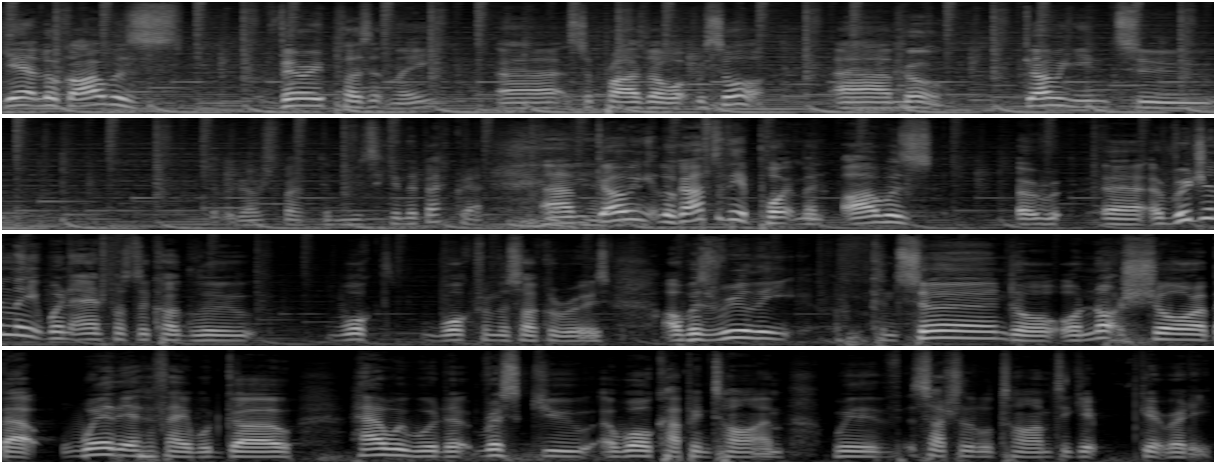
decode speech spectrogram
yeah, look, I was very pleasantly uh, surprised by what we saw. Um, Cool. Going into. There we go, just the music in the background. Um, going Look, after the appointment, I was. Uh, uh, originally, when Ange Postecoglou walked walked from the Socceroos, I was really concerned or, or not sure about where the FFA would go, how we would rescue a World Cup in time with such little time to get get ready.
